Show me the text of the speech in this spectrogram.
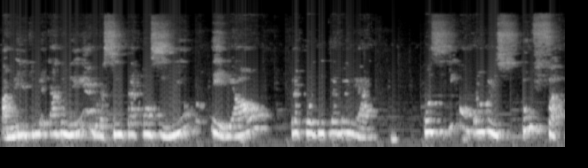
a meio de mercado negro, assim, para conseguir um material para poder trabalhar. Conseguir comprar uma estufa,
